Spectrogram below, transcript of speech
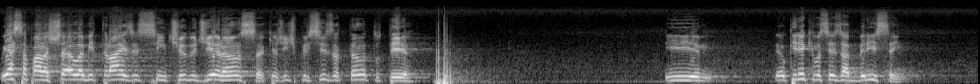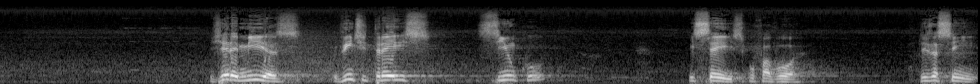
essa paraxá, ela me traz esse sentido de herança que a gente precisa tanto ter. E eu queria que vocês abrissem Jeremias 23, 5 e 6, por favor. Diz assim:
